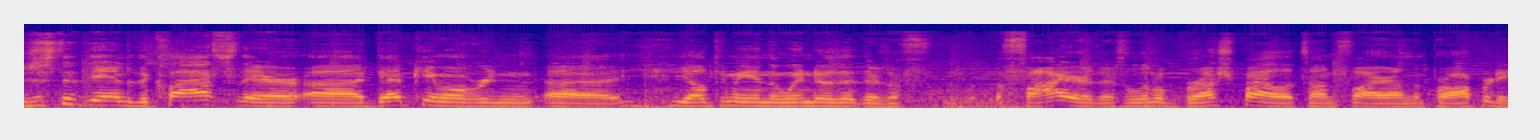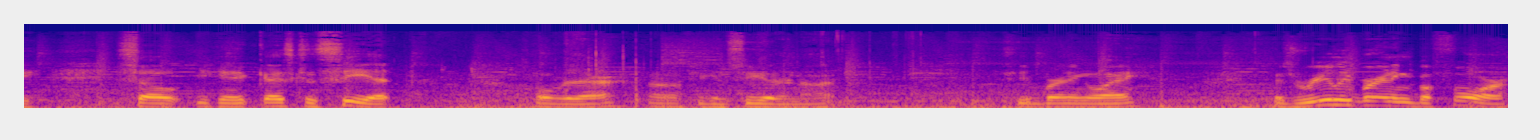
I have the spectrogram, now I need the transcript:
Just at the end of the class there, uh, Deb came over and uh, yelled to me in the window that there's a, fire. There's a little brush pile that's on fire on the property. So you, can, you guys can see it over there. I don't know if you can see it or not. See it burning away? It was really burning before.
